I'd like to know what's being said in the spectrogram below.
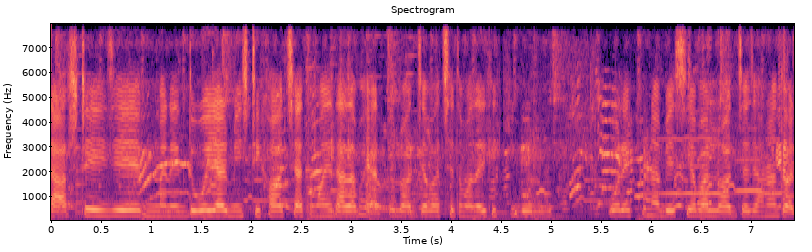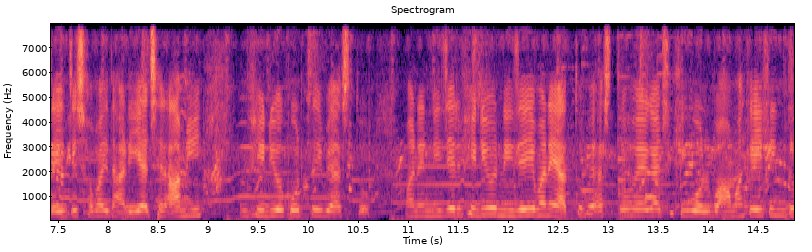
লাস্টে এই যে মানে দই আর মিষ্টি খাওয়াচ্ছে। আর তোমাদের দাদাভাই এত লজ্জা পাচ্ছে, তোমাদেরকে কি বলব? ওর একটু না বেশি আবার লজ্জা, জানো তো? আর এই যে সবাই দাঁড়িয়ে আছে আমি ভিডিও করতেই ব্যস্ত। মানে নিজের ভিডিও নিজেই মানে এত ব্যস্ত হয়ে গেছে, কি বলব? আমাকেই কিন্তু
